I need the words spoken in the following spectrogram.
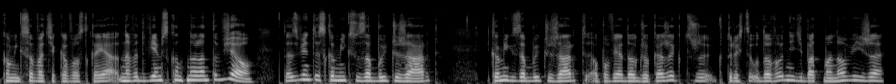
komiksowa ciekawostka. Ja nawet wiem, skąd Nolan to wziął. To jest wzięte z komiksu Zabójczy Żart. I komiks Zabójczy Żart opowiada o Jokerze, który, który chce udowodnić Batmanowi, że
